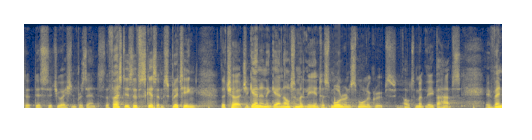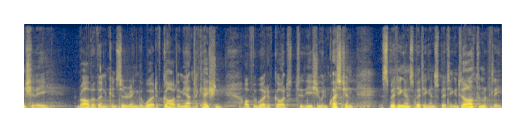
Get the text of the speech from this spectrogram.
that this situation presents. The first is of schism, splitting the church again and again, ultimately into smaller and smaller groups, ultimately, perhaps, eventually, rather than considering the Word of God and the application of the Word of God to the issue in question, splitting and splitting and splitting until ultimately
